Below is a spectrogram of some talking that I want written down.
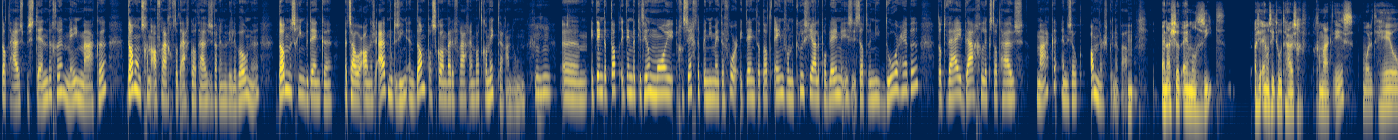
dat huis bestendigen, meemaken. Dan ons gaan afvragen of dat eigenlijk wel het huis is waarin we willen wonen. Dan misschien bedenken, het zou er anders uit moeten zien. En dan pas komen bij de vraag, en wat kan ik daaraan doen? Mhm. Ehm, ik, denk dat dat, ik denk dat je het heel mooi gezegd hebt in die metafoor. Ik denk dat dat een van de cruciale problemen is, is dat we niet doorhebben dat wij dagelijks dat huis maken en dus ook anders kunnen bouwen. En als je dat eenmaal ziet, als je eenmaal ziet hoe het huis ge- gemaakt is, wordt het heel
